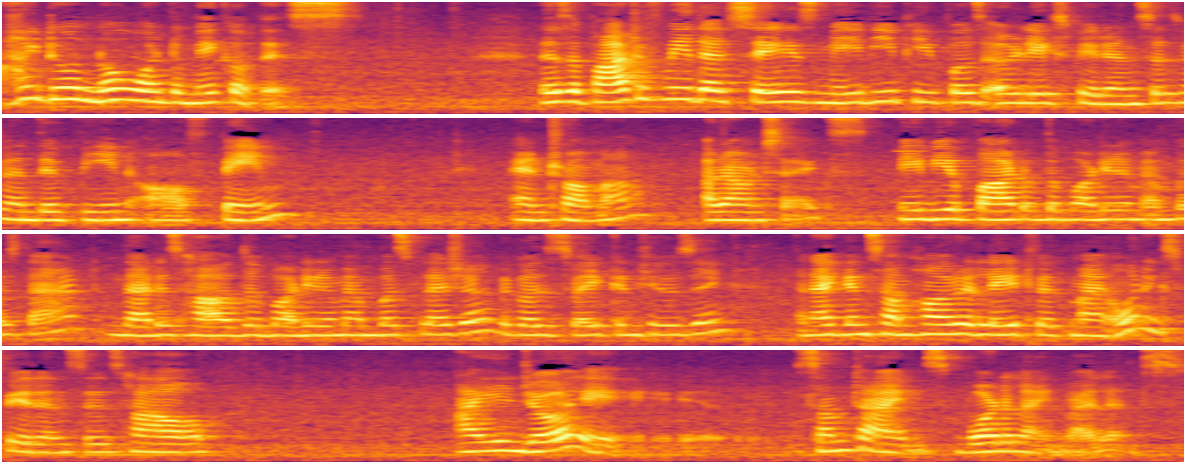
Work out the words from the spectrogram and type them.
I don't know what to make of this. There's a part of me that says maybe people's early experiences when they've been of pain and trauma around sex, maybe a part of the body remembers that. That is how the body remembers pleasure because it's very confusing. And I can somehow relate with my own experiences how I enjoy sometimes borderline violence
